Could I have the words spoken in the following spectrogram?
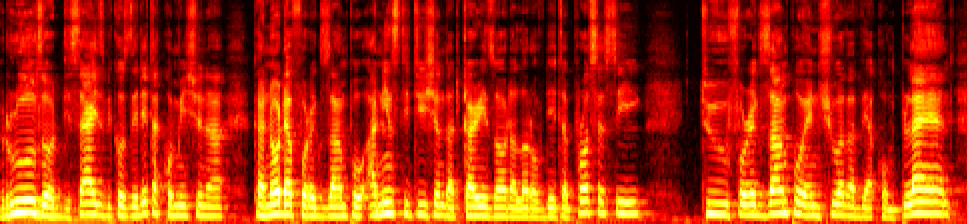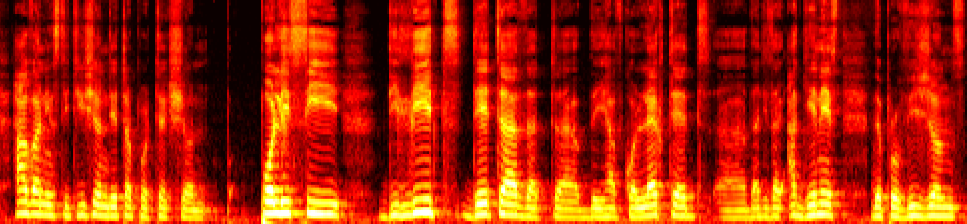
rules or decides because the data commissioner can order for example an institution that carries out a lot of data processing to for example ensure that they are compliant have an institution data protection policy delete data that uh, they have collected uh, that is against the provisions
